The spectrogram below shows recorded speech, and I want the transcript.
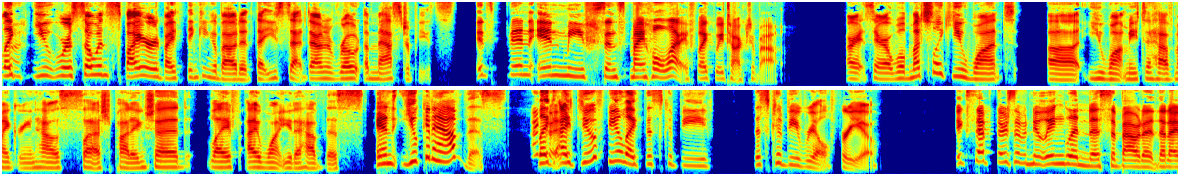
Like you were so inspired by thinking about it that you sat down and wrote a masterpiece. it's been in me since my whole life, like we talked about. All right, Sarah. Well, much like you want uh you want me to have my greenhouse slash potting shed life, I want you to have this. And you can have this. Like could. I do feel like this could be this could be real for you. except there's a New Englandness about it that I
